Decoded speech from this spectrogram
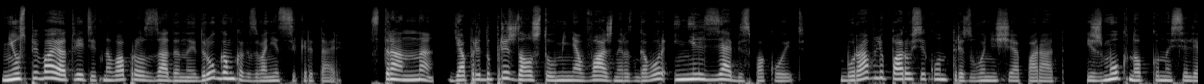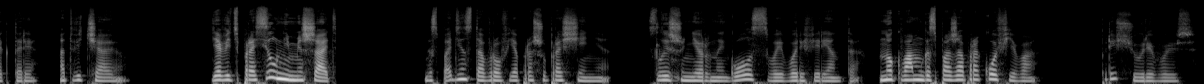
Не успеваю ответить на вопрос, заданный другом, как звонит секретарь. Странно. Я предупреждал, что у меня важный разговор и нельзя беспокоить. Буравлю пару секунд трезвонящий аппарат и жму кнопку на селекторе. Отвечаю. Я ведь просил не мешать. Господин Ставров, я прошу прощения. Слышу нервный голос своего референта. Но к вам госпожа Прокофьева. Прищуриваюсь.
